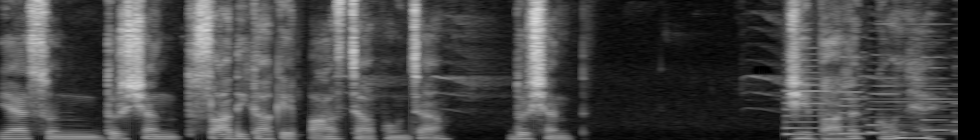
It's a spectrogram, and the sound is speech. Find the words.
यह सुन दुष्यंत साधिका के पास जा पहुँचा। दुष्यंत ये बालक कौन है?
